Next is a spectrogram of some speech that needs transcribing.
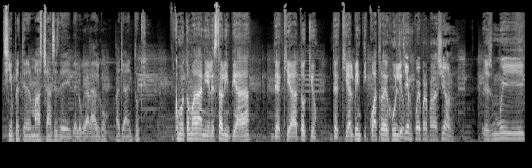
siempre tener más chances de, de lograr algo allá en Tokio. ¿Cómo toma Daniel esta Olimpiada de aquí a Tokio, de aquí al 24 de julio? Tiempo de preparación es muy,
